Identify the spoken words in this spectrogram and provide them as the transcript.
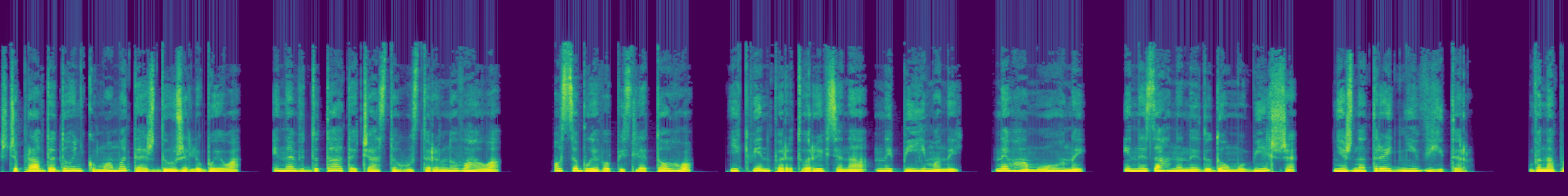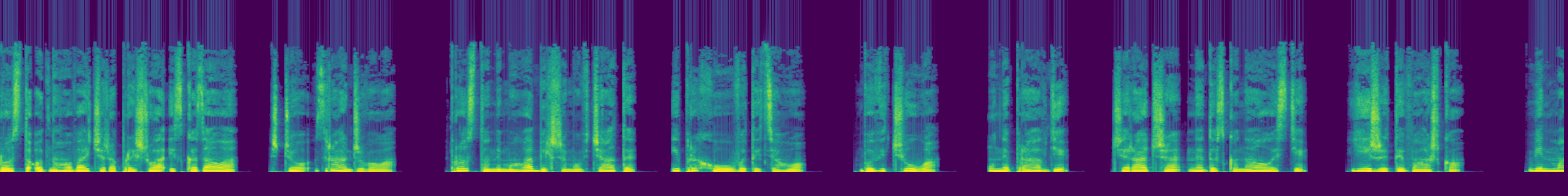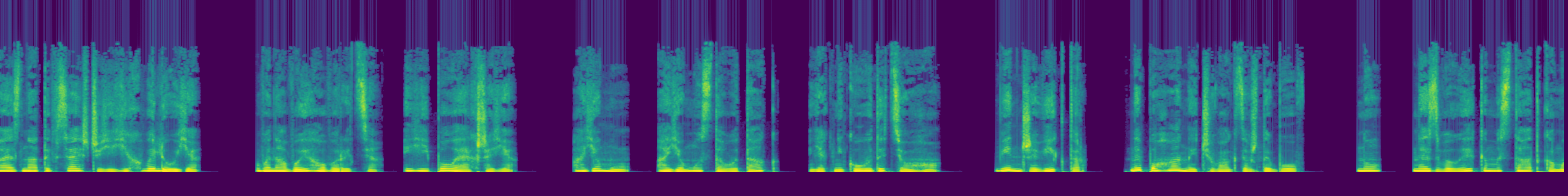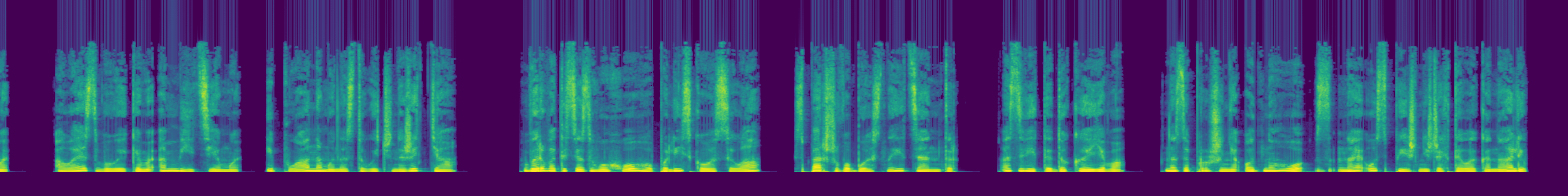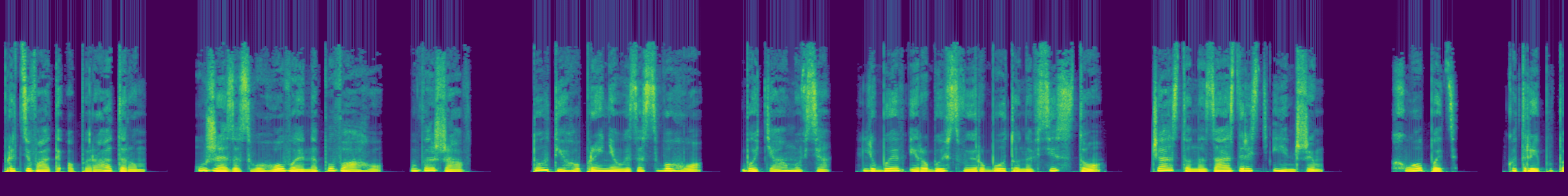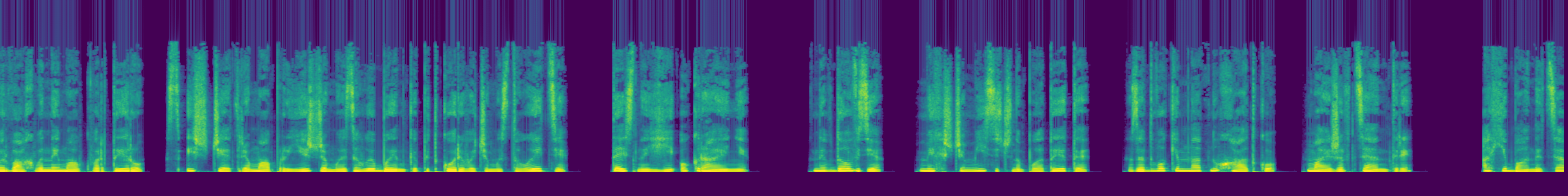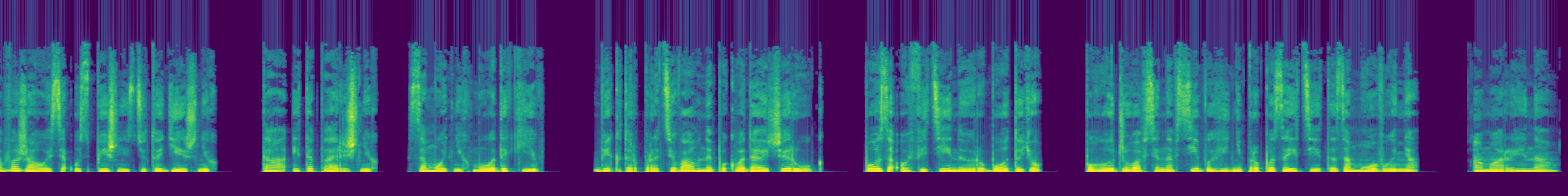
щоправда, доньку мама теж дуже любила і навіть до тата часто густо ревнувала, особливо після того, як він перетворився на непійманий, невгамовний і не загнаний додому більше, ніж на три дні вітер. Вона просто одного вечора прийшла і сказала, що зраджувала, просто не могла більше мовчати і приховувати цього, бо відчула у неправді чи радше недосконалості їй жити важко. Він має знати все, що її хвилює, вона виговориться і їй полегшає, а йому, а йому стало так, як ніколи до цього. Він же Віктор, непоганий чувак завжди був, ну, не з великими статками, але з великими амбіціями і планами на столичне життя, вирватися з глухого поліського села спершу в обласний центр, а звідти до Києва, на запрошення одного з найуспішніших телеканалів працювати оператором, уже заслуговує на повагу, вважав тут його прийняли за свого, бо тямився, любив і робив свою роботу на всі сто, часто на заздрість іншим. Хлопець, котрий попервах винаймав квартиру з іще трьома приїжджами з глибинки підкорювачами столиці, десь на її окраїні, невдовзі міг щомісячно платити за двокімнатну хатку майже в центрі. А хіба не це вважалося успішністю тодішніх та і теперішніх самотніх молодиків? Віктор працював, не покладаючи рук, поза офіційною роботою погоджувався на всі вигідні пропозиції та замовлення, а Марина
